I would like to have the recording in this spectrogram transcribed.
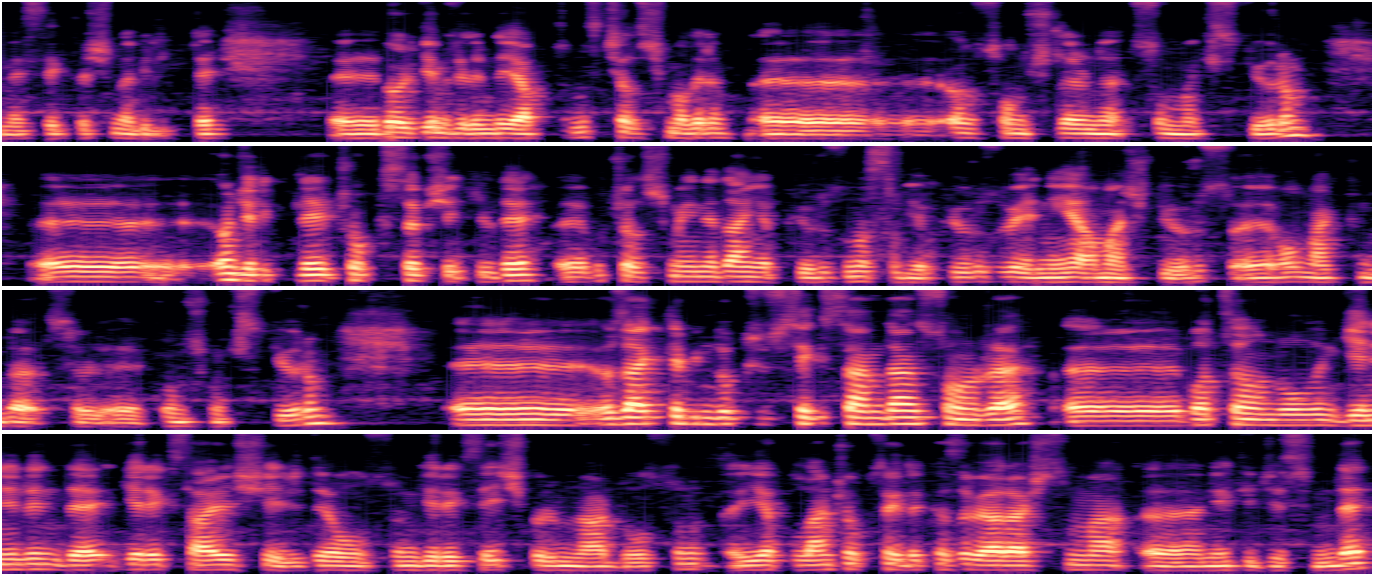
meslektaşımla birlikte eee, bölge müzelerinde yaptığımız çalışmaların ön sonuçlarını sunmak istiyorum. Öncelikle çok kısa bir şekilde bu çalışmayı neden yapıyoruz, nasıl yapıyoruz ve neyi amaçlıyoruz onun hakkında konuşmak istiyorum. Ee, özellikle 1980'den sonra e, Batı Anadolu'nun genelinde gerek sahil şeridi olsun, gerekse iç bölümlerde olsun e, yapılan çok sayıda kazı ve araştırma e, neticesinde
